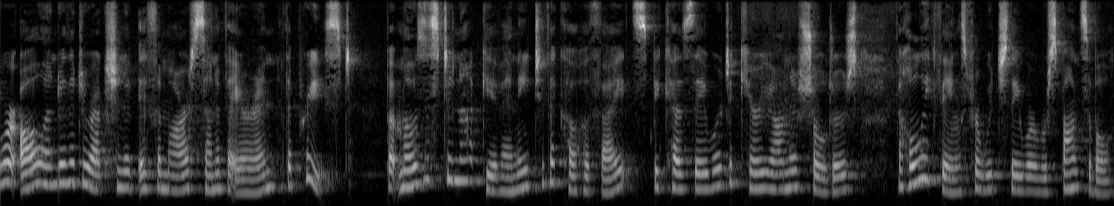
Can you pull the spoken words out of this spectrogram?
were all under the direction of Ithamar, son of Aaron, the priest. But Moses did not give any to the Kohathites, because they were to carry on their shoulders the holy things for which they were responsible.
